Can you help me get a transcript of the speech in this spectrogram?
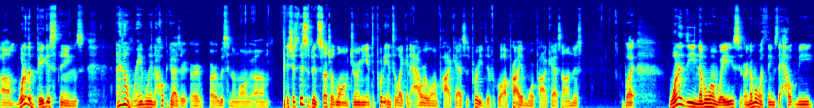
Um, one of the biggest things and I know I'm rambling. I hope you guys are, are, are listening along. Um, it's just this has been such a long journey, and to put it into like an hour long podcast is pretty difficult. I'll probably have more podcasts on this, but one of the number one ways or number one things that help me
